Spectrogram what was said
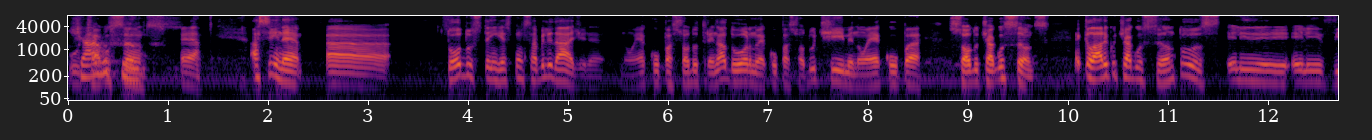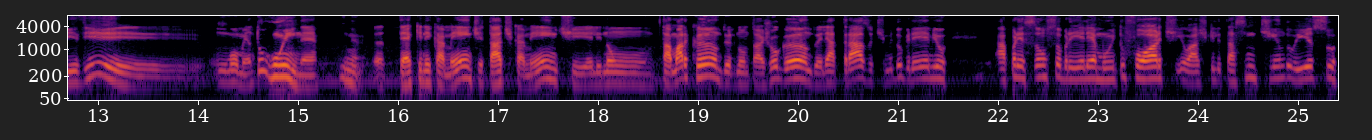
O Thiago, Thiago Santos. Santos. É. Assim, né? Uh, todos têm responsabilidade, né? Não é culpa só do treinador, não é culpa só do time, não é culpa só do Thiago Santos. É claro que o Thiago Santos, ele, ele vive um momento ruim, né? É. Tecnicamente, taticamente, ele não tá marcando, ele não tá jogando, ele atrasa o time do Grêmio. A pressão sobre ele é muito forte, eu acho que ele tá sentindo isso,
